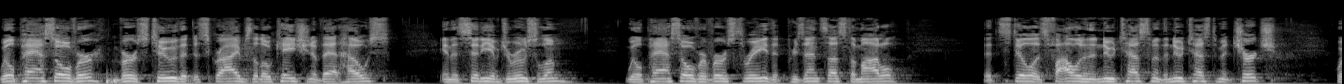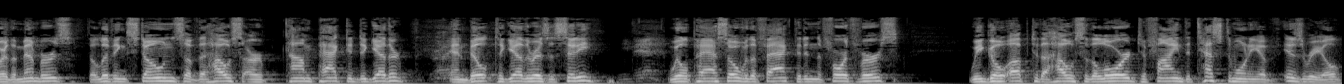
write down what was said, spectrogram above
We'll pass over verse 2 that describes the location of that house in the city of Jerusalem. We'll pass over verse 3 that presents us the model that still is followed in the New Testament, the New Testament church, where the members, the living stones of the house are compacted together and built together as a city. Amen. We'll pass over the fact that in the fourth verse, we go up to the house of the Lord to find the testimony of Israel,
